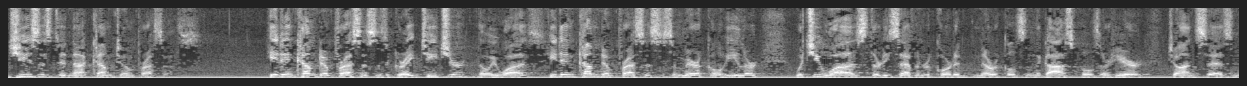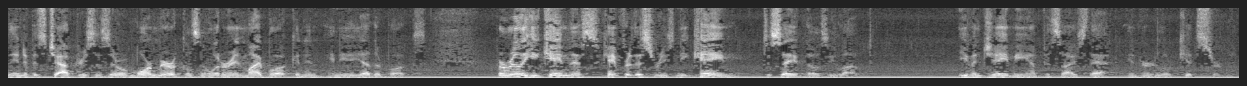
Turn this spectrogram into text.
Jesus did not come to impress us. He didn't come to impress us as a great teacher, though he was. He didn't come to impress us as a miracle healer, which he was. 37 recorded miracles in the Gospels are here. John says in the end of his chapter, he says, There were more miracles than what are in my book and in any of the other books. But really, he came this came for this reason. He came to save those he loved. Even Jamie emphasized that in her little kid's sermon.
